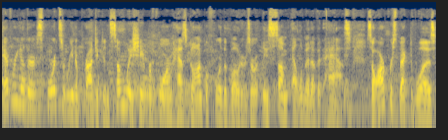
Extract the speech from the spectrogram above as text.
every other sports arena project in some way, shape, or form has gone before the voters, or at least some element of it has. So our perspective was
